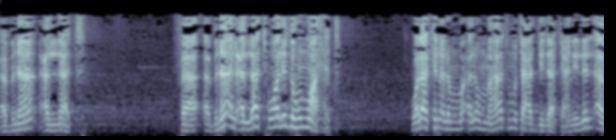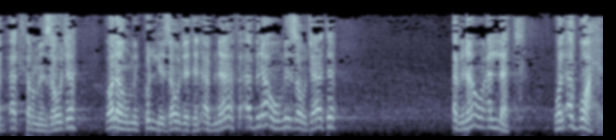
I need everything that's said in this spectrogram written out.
أبناء علات. فأبناء العلات والدهم واحد. ولكن الأمهات متعددات. يعني للأب أكثر من زوجة وله من كل زوجة أبناء فأبناؤه من زوجاته أبناء علات والأب واحد.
